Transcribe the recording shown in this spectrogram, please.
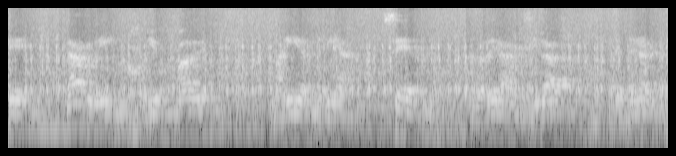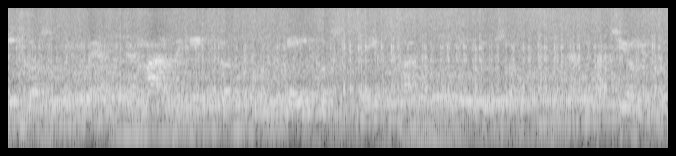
de darle hijos a Dios Padre, María tenía sed, verdadera ansiedad de tener hijos que fueran hermanos de Cristo e hijos de Dios Padre. La comparación entre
